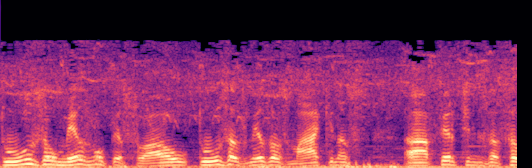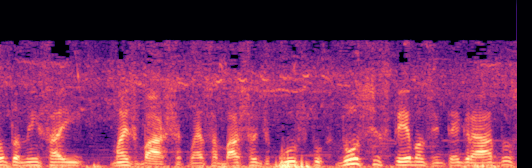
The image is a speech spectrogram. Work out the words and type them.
tu usa o mesmo pessoal, tu usa as mesmas máquinas, a fertilização também sai mais baixa, com essa baixa de custo dos sistemas integrados,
